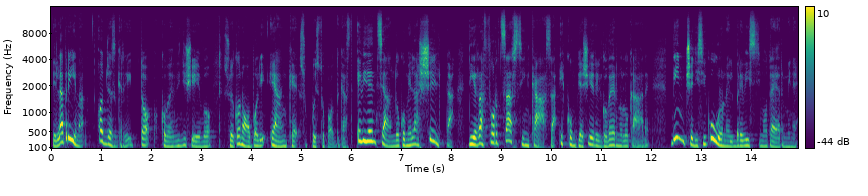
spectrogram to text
Della prima ho già scritto, come vi dicevo, su Econopoli e anche su questo podcast, evidenziando come la scelta di rafforzarsi in casa e compiacere il governo locale vince di sicuro nel brevissimo termine,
